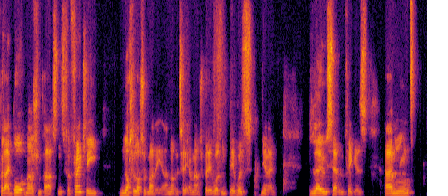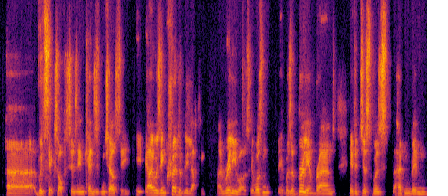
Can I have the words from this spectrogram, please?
But I bought Marsh and Parsons for, frankly, not a lot of money. I'm not going to tell you how much, but it wasn't. It was, you know, low seven figures. Um, uh, with six offices in Kensington, Chelsea. I was incredibly lucky. I really was. It wasn't. It was a brilliant brand. It had just was hadn't been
